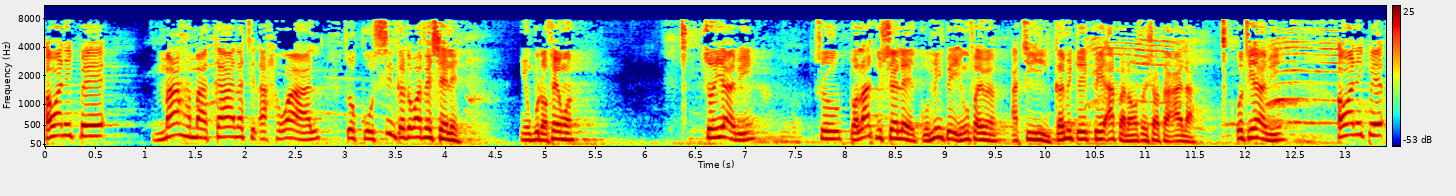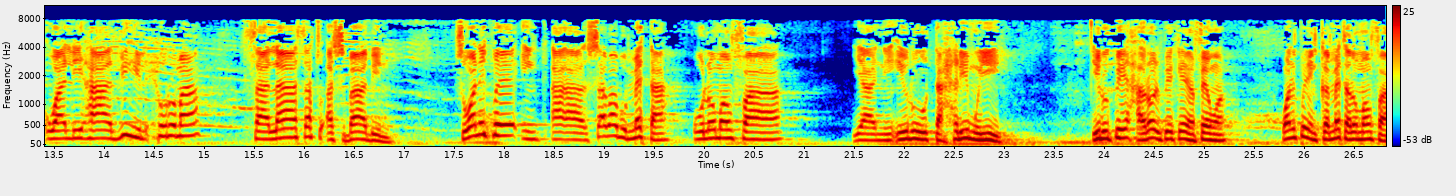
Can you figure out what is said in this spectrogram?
Wọ́n wá ní pé mahama kanatil ahwal so kò sí nǹkan tó bá fẹ́ ṣẹlẹ̀ fẹ́ wọn. So yàbí so tọ́láàkì ṣẹlẹ̀ kò mí pé yìí ń fẹ́ wọn àti nǹkan mi tó pé àpàdà wọn sọ ṣọ́ta àlà ó ti yàbí wọ́n ní pé wà lè ha zihil huruma salasatu asbabin. So wọ́n ní pé sábàbù mẹ́ta olómọ́ ń fa yàní irú tahrimu yìí. Irú pé haram pé kéèyàn fẹ́ wọn. Wọ́n ní pé nǹkan mẹ́ta ló mọ́ ń fa.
